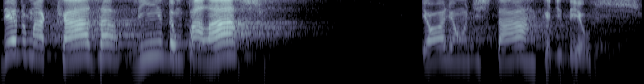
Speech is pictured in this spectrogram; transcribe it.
dentro de uma casa linda, um palácio, e olha onde está a arca de Deus.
